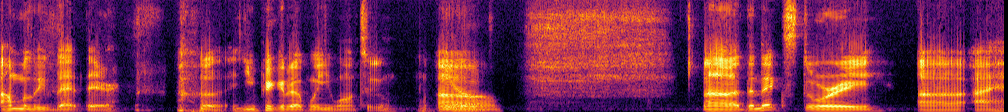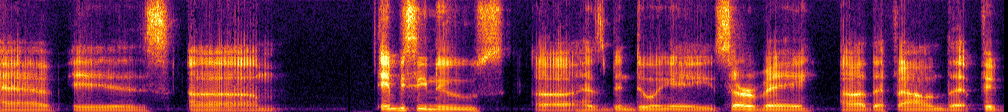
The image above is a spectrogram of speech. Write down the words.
gonna leave that there. you pick it up when you want to. Yeah. Um, uh, the next story uh, I have is um, NBC News uh, has been doing a survey uh, that found that fi-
